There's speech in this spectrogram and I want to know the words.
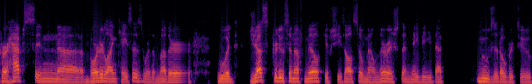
perhaps in uh, borderline cases where the mother would just produce enough milk if she's also malnourished then maybe that moves it over to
